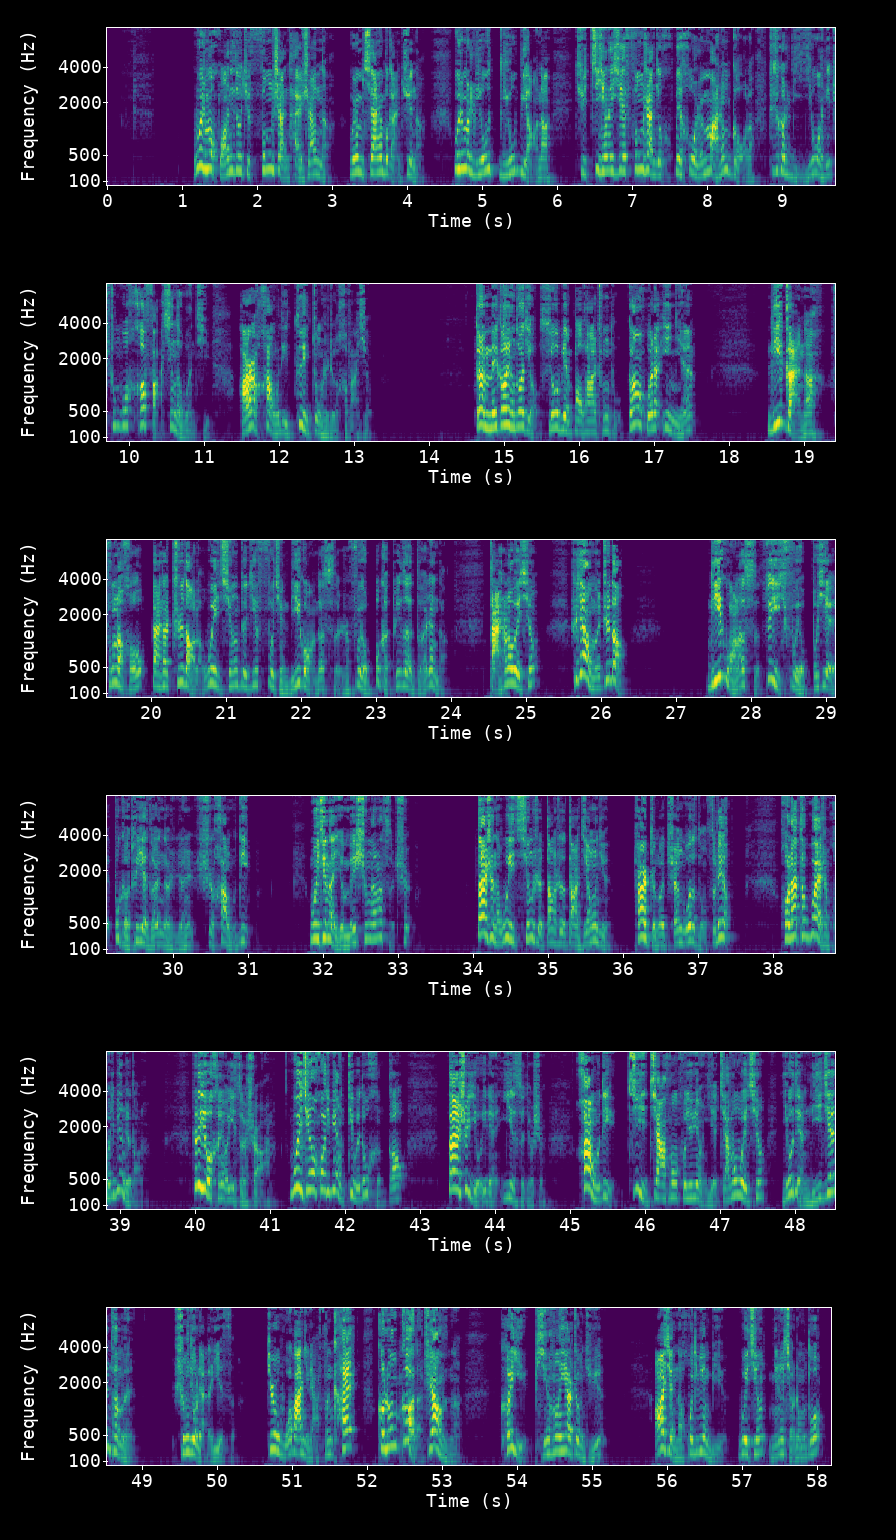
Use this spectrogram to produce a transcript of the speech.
为什么皇帝都去封禅泰山呢？为什么其他人不敢去呢？为什么刘刘表呢？去进行了一些封禅，就被后人骂成狗了。这是个礼仪问题，中国合法性的问题。而汉武帝最重视这个合法性，但没高兴多久，随后便爆发冲突。刚回来一年，李敢呢封了侯，但是他知道了卫青对其父亲李广的死是负有不可推测的责任的，打伤了卫青。实际上，我们知道，李广的死最负有不屑不可推卸责任的人是汉武帝，卫青呢也就没伸张死斥。但是呢，卫青是当时的大将军。他是整个全国的总司令，后来他外甥霍去病知道了，这里有很有意思的事啊。卫青和霍去病地位都很高，但是有一点意思就是，汉武帝既加封霍去病，也加封卫青，有点离间他们生就俩的意思，就是我把你俩分开，各论各的，这样子呢，可以平衡一下政局。而且呢，霍去病比卫青年龄小这么多，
